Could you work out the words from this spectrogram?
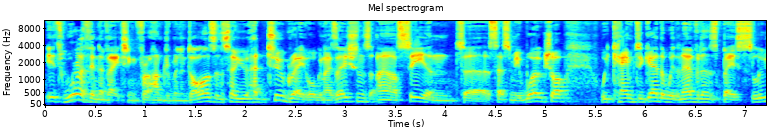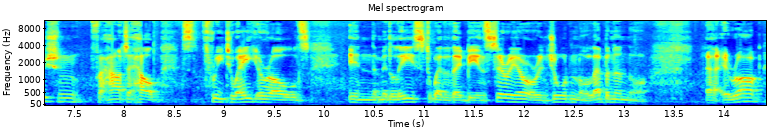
it's worth innovating for $100 million. And so you had two great organizations, IRC and uh, Sesame Workshop. We came together with an evidence based solution for how to help three to eight year olds in the Middle East, whether they be in Syria or in Jordan or Lebanon or uh, Iraq.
